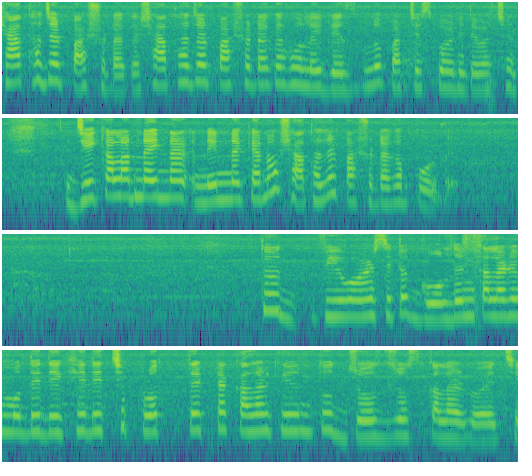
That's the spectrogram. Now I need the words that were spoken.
সাত হাজার পাঁচশো টাকা। সাত হাজার পাঁচশো টাকা হলে এই ড্রেসগুলো পারচেস করে নিতে পারছেন। যে কালার নেন না নেন না কেন সাত হাজার পাঁচশো টাকা পড়বে। তো ভিউয়ার্স এটা গোল্ডেন কালারের মধ্যে দেখিয়ে দিচ্ছে। প্রত্যেকটা কালার কিন্তু জোস জোস কালার রয়েছে।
